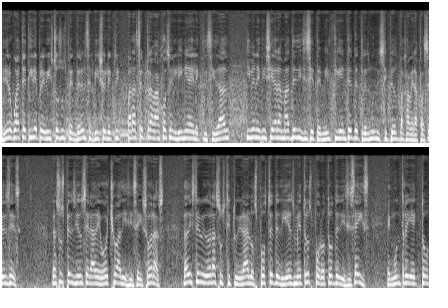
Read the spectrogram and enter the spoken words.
Energuate tiene previsto suspender el servicio eléctrico para hacer trabajos en línea de electricidad y beneficiar a más de 17 mil clientes de tres municipios bajaverapacenses. La suspensión será de 8 a 16 horas. La distribuidora sustituirá los postes de 10 metros por otros de 16 en un trayecto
